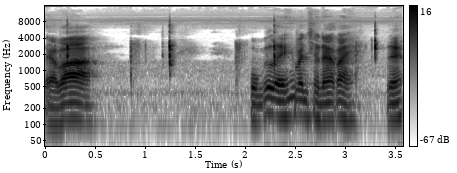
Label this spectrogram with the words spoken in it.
แต่ว่า ผมก็เลยให้มันชนะไปนะ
